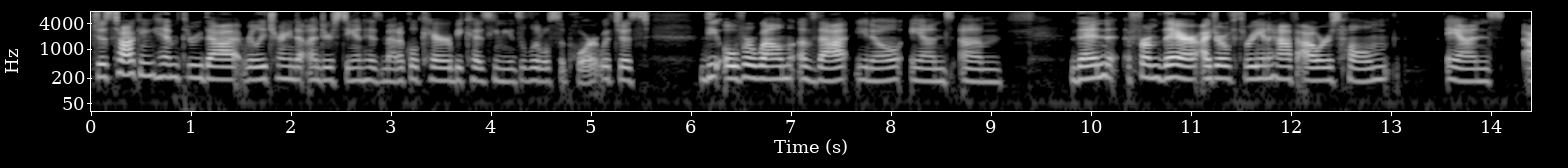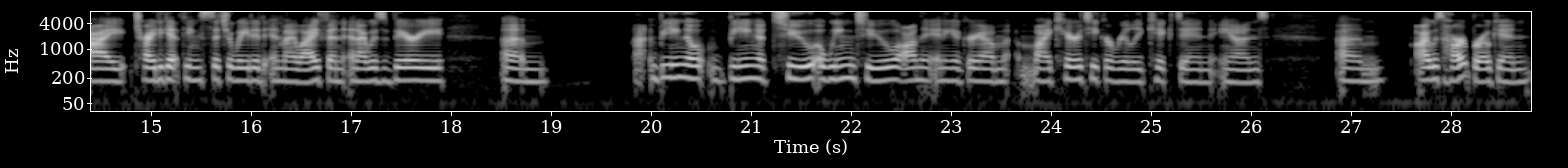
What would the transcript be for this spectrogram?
just talking him through that, really trying to understand his medical care because he needs a little support with just the overwhelm of that, you know, and um, then from there, I drove three and a half hours home and I tried to get things situated in my life. And, and I was very, um, being a being a two, a wing two on the Enneagram, my caretaker really kicked in and um, I was heartbroken.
